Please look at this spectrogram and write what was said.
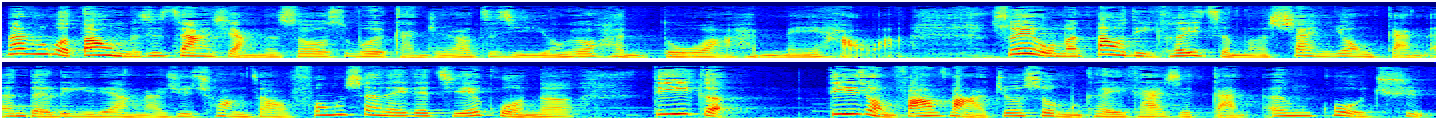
那如如果当我们是这样想的时候，是不是会感觉到自己拥有很多啊，很美好啊？所以，我们到底可以怎么善用感恩的力量来去创造丰盛的一个结果呢？第一个，第一种方法就是我们可以开始感恩过去。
